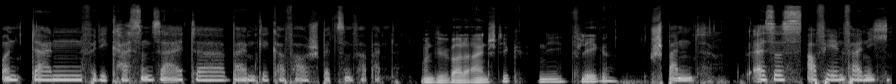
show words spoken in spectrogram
Und dann für die Kassenseite beim GKV Spitzenverband. Und wie war der Einstieg in die Pflege? Spannend. Es ist auf jeden Fall nicht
